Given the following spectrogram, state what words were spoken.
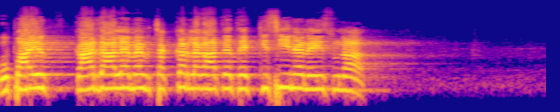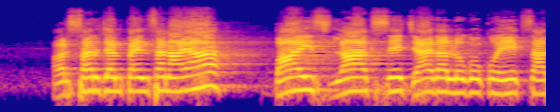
उपायुक्त कार्यालय में चक्कर लगाते थे, किसी ने नहीं सुना। और सर्वजन पेंशन आया। 22 लाख से ज़्यादा लोगों को एक साथ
